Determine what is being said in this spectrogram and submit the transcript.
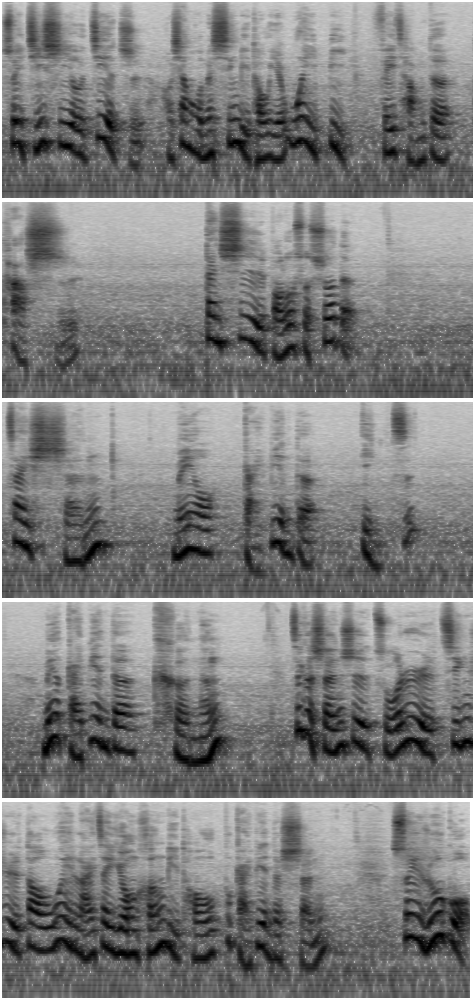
所以即使有戒指，好像我们心里头也未必非常的踏实。但是保罗所说的，在神没有改变的影子，没有改变的可能。这个神是昨日、今日到未来，在永恒里头不改变的神。所以，如果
